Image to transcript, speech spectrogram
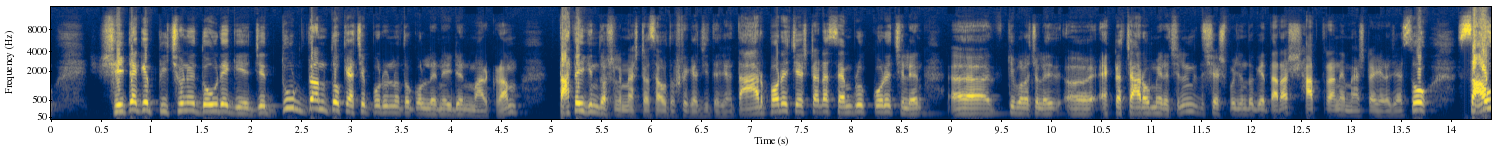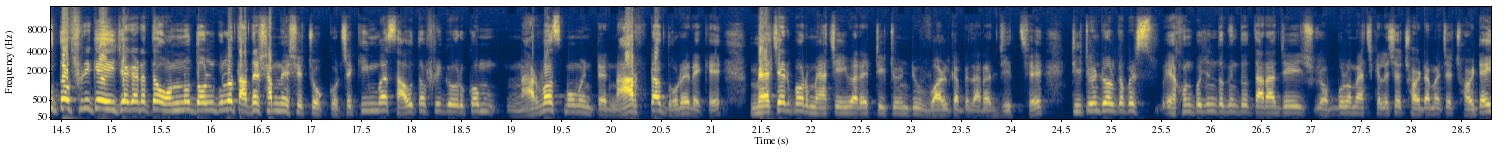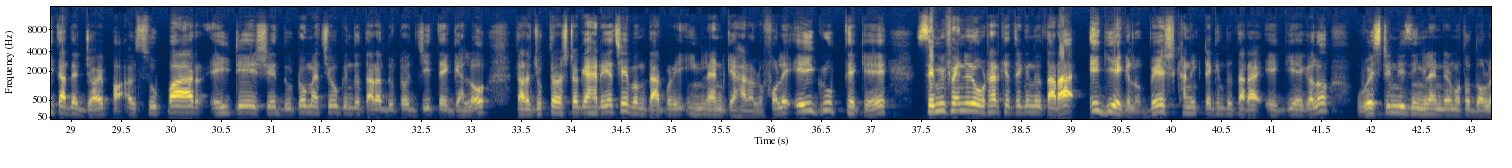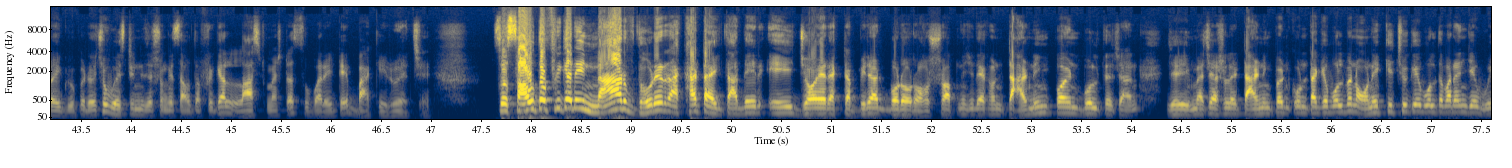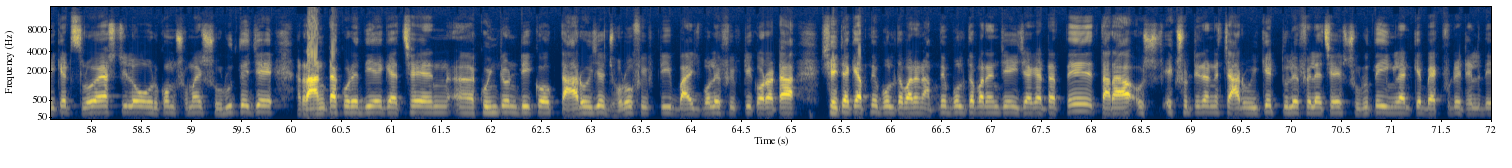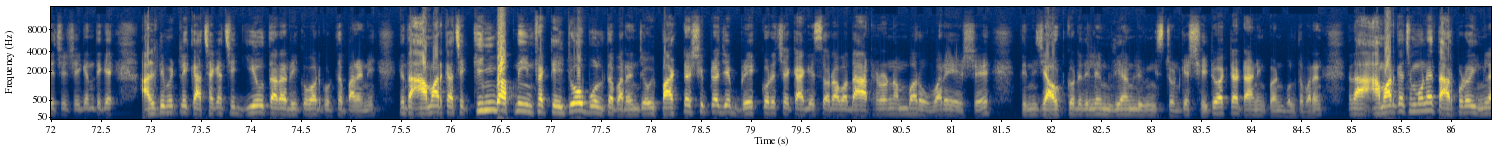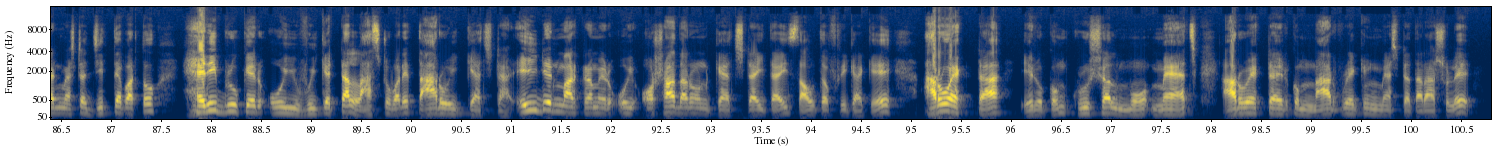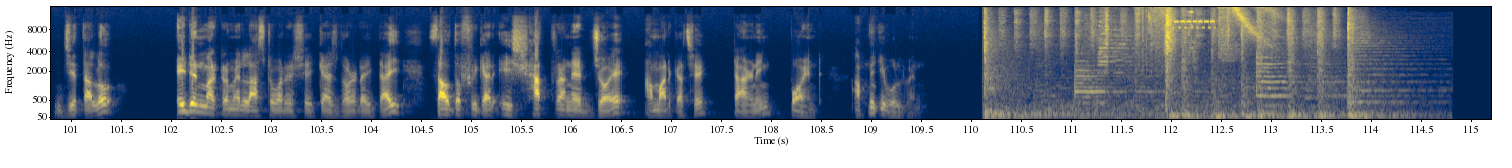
সেইটাকে পিছনে দৌড়ে গিয়ে যে দুর্দান্ত ক্যাচে পরিণত করলেন এইডেন মার্করাম তাতেই কিন্তু আসলে ম্যাচটা সাউথ আফ্রিকা জিতে যায়। তারপরে চেষ্টাটা স্যামব্রুক করেছিলেন কি বলা চলে একটা চারও মেরেছিলেন, কিন্তু শেষ পর্যন্ত গিয়ে তারা সাত রানে ম্যাচটা হেরে যায়। সো সাউথ আফ্রিকা এই জায়গাটাতে অন্য দলগুলো তাদের সামনে এসে চোখ করছে, কিংবা সাউথ আফ্রিকা ওরকম নার্ভাস মোমেন্টে নার্ভটা ধরে রেখে ম্যাচের পর ম্যাচ এইবারে টি টোয়েন্টি ওয়ার্ল্ড কাপে তারা জিতছে। টি টোয়েন্টি ওয়ার্ল্ড কাপের এখন পর্যন্ত কিন্তু তারা যেই সবগুলো ম্যাচ খেলেছে, ছয়টা ম্যাচে ছয়টাই তাদের জয় সুপার এইটে এসে দুটো ম্যাচেও কিন্তু তারা দুটো জিতে গেল। তারা যুক্তরাষ্ট্রকে হারিয়েছে এবং তারপরে ইংল্যান্ডকে হারালো। ফলে এই গ্রুপ থেকে সেমিফাইনালে ওঠার ক্ষেত্রে কিন্তু তারা এগিয়ে গেল। বেশ খানিকটা কিন্তু তারা এগিয়ে গেল। ওয়েস্ট ইন্ডিজ ইংল্যান্ডের মতো দল এই গ্রুপে রয়েছে। ওয়েস্ট ইন্ডিজের সঙ্গে সাউথ আফ্রিকা লাস্ট ম্যাচটা সুপার এইটে বাকি রয়েছে। সো সাউথ আফ্রিকার এই নার্ভ ধরে রাখাটাই তাদের এই জয়ের একটা বিরাট বড় রহস্য। আপনি যদি এখন টার্নিং পয়েন্ট বলতে চান, যে এই ম্যাচে আসলে টার্নিং পয়েন্ট কোনটাকে বলবেন, অনেক কিছুকে বলতে পারেন যে উইকেট স্লো আসছিল, ওরকম সময় শুরুতে যে রানটা করে দিয়ে গেছেন কুইন্টন ডিকক তার ওই যে ঝোড়ো ফিফটি বাইশ বলে ফিফটি করাটা, সেটাকে আপনি বলতে পারেন। আপনি বলতে পারেন যে এই জায়গাটাতে তারা একষট্টি রানে চার উইকেট তুলে ফেলেছে, শুরুতেই ইংল্যান্ডকে ব্যাকফুটে ঠেলে দিয়েছে, সেখান থেকে আলটিমেটলি কাছাকাছি গিয়েও তারা রিকভার করতে পারেনি। কিন্তু আমার কাছে, কিংবা আপনি ইনফ্যাক্ট এইটাও বলতে বলতে পারেন যে ওই পার্টনারশিপটা যে ব্রেক করেছে কাগেসর আবাদ আঠারো নম্বর ওভারে এসে তিনি যে আউট করে দিলেন লিয়াম লিভিংস্টোনকে, সেটাও একটা টার্নিং পয়েন্ট বলতে পারেন। আমার কাছে মনে হয় তারপরেও ইংল্যান্ড ম্যাচটা জিততে পারতো। হ্যারি ব্রুকের ওই উইকেটটা লাস্ট ওভারে তার ওই ক্যাচটা এইডেন মার্ক্রামের ওই অসাধারণ ক্যাচটাই তাই সাউথ আফ্রিকাকে আরও একটা এরকম ক্রুশাল ম্যাচ আরও একটা এরকম নার্ভ ব্রেকিং ম্যাচটা তারা আসলে জেতালো। এইডেন মার্ক্রামের লাস্ট ওভারের সেই ক্যাচ ধরাটাই তাই। সাউথ আফ্রিকার এই সাত রানের জয়ে আমার কাছে টার্নিং পয়েন্ট আপনি কি বলবেন?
